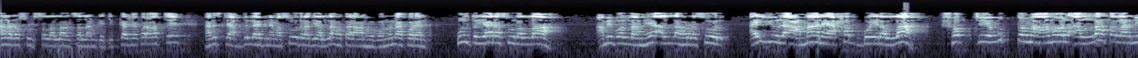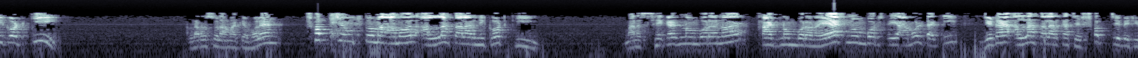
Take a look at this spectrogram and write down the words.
আল্লাহ রসুল সাল্লাহ সাল্লামকে জিজ্ঞাসা করা হচ্ছে হারিসটি আবদুল্লাহ ইবিন মাসুদ রাজি আল্লাহ তালাহ বর্ণনা করেন কুল তো ইয়া রাসুল আল্লাহ আমি বললাম, হে আল্লাহ রসুল, আইয়ুল আমাল আহাব্ব আল্লাহ সবচেয়ে উত্তম আমল আল্লাহ তালার নিকট কি? আল্লাহ রসুল আমাকে বলেন সবচেয়ে উত্তম আমল আল্লাহ তালার নিকট কি? মানে সেকেন্ড নম্বরে নয় থার্ড নম্বরে নয়, এক নম্বর সেই আমলটা কি? যেটা আল্লাহ তালার কাছে সবচেয়ে বেশি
